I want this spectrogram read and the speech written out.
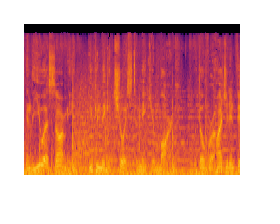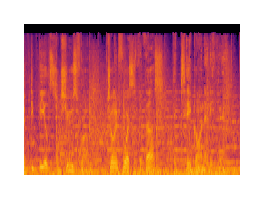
In the US Army, you can make a choice to make your mark. With over 150 fields to choose from, join forces with us and take on anything.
